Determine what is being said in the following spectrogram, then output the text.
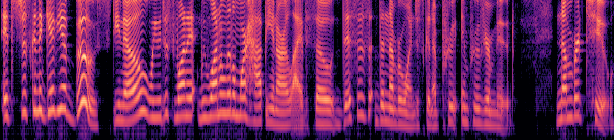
it's just gonna give you a boost you know we just want it we want a little more happy in our lives so this is the number one just gonna pr- improve your mood number two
